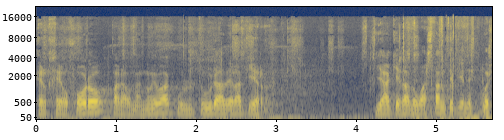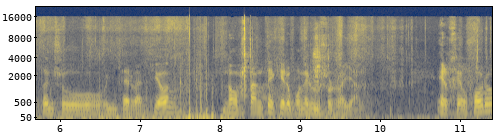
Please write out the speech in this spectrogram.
el Geoforo para una nueva cultura de la Tierra. Ya ha quedado bastante bien expuesto en su intervención, no obstante quiero poner un subrayado. El Geoforo,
